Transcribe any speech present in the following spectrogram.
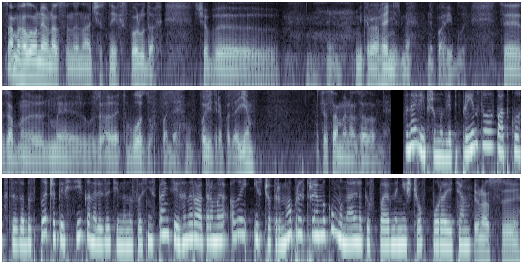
Саме головне в нас на чесних спорудах, щоб е, мікроорганізми не погибли. Це ми е, воздух пода- повітря подаємо. Це саме у нас головне. В найліпшому для підприємства випадку це забезпечити всі каналізаційно-насосні станції генераторами, але із чотирма пристроями комунальники впевнені, що впораються. У нас е,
